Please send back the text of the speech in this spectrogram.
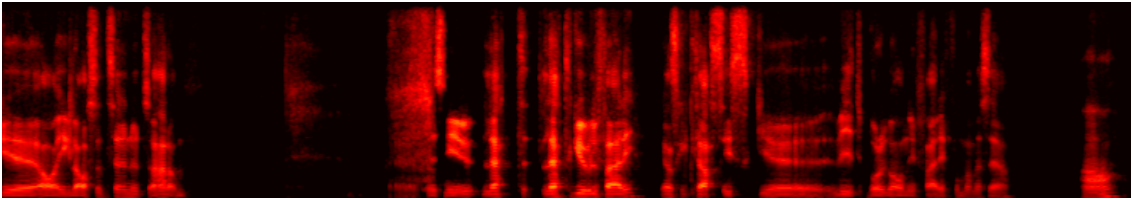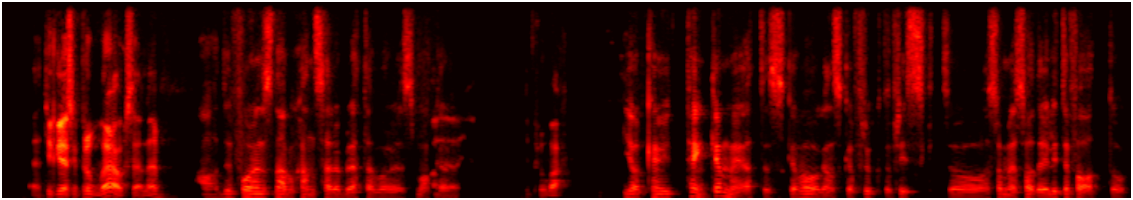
eh, ja, i glaset ser den ut så här. Då. Eh, det ser ju lätt, lätt gul färg. Ganska klassisk eh, vit bourgognefärg får man väl säga. Ja. Jag tycker jag ska prova det också, eller? Ja, du får en snabb chans här att berätta vad det smakar. Ja, vi provar. Jag kan ju tänka mig att det ska vara ganska frukt och friskt. Och som jag sa, det är lite fat och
